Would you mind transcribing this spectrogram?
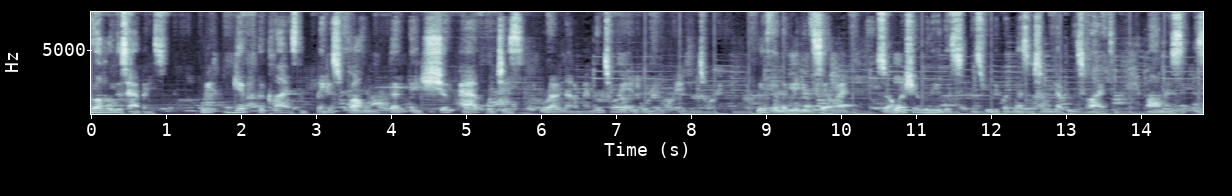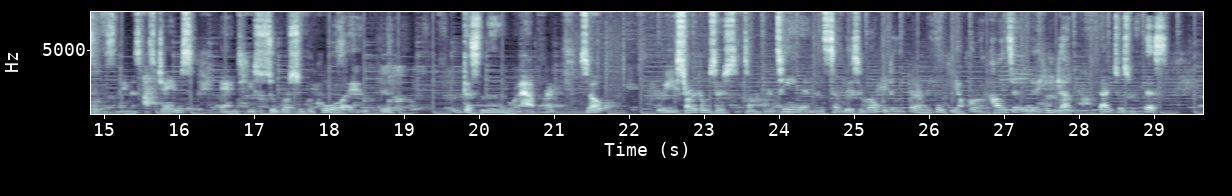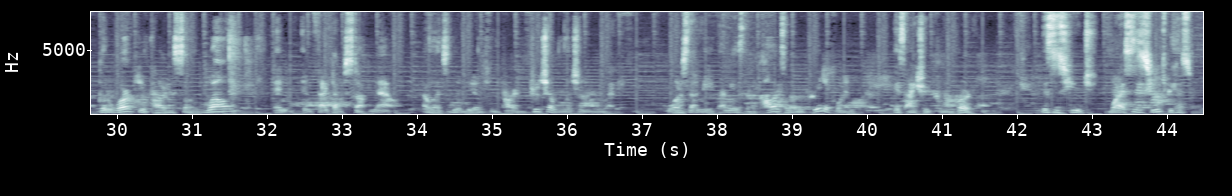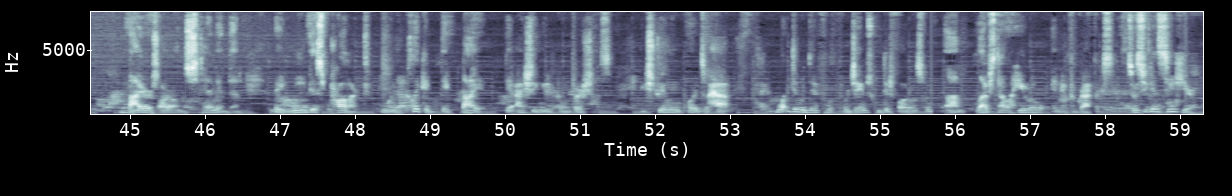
I love when this happens. We give the clients the biggest problem that they should have, which is running out of inventory and ordering more inventory. It means that they're making the sale, right? So I want to share with you this this really quick message that we got from this client. Um, his, his, his name is, is James, and he's super super cool. And look, this is literally what happened, right? So we started conversation September 13, and then seven days ago we delivered everything. He uploaded the content, and then he got back to us with this: "Go to work. Your product is selling well, and in fact, I'm stuck now. I would like to do a video for the product in the future. I will let you know I'm ready." What does that mean? That means that the content that we created for him is actually converting. This is huge. Why is this huge? Because buyers are understanding that they need this product. When they click it, they buy it. They actually need conversions. Extremely important to have. What did we do for, for James? We did photos with um, lifestyle hero and infographics. So as you can see here,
